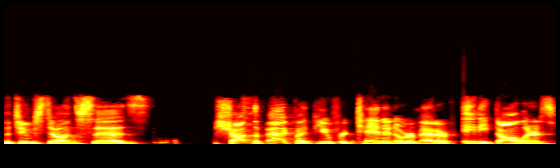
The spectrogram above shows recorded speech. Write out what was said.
The tombstone says, "Shot in the back by Buford Tannen over a matter of eighty dollars."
